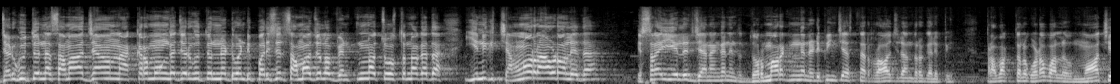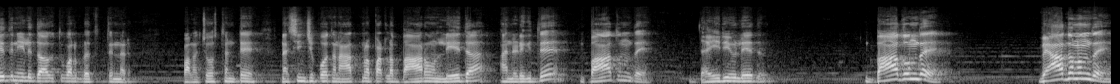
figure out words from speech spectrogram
జరుగుతున్న సమాజం అక్రమంగా జరుగుతున్నటువంటి పరిస్థితి సమాజంలో వింటున్నా చూస్తున్నావు కదా ఈయనకి చలనం రావడం లేదా? ఇస్రాయేలు జనంగా ఇంత దుర్మార్గంగా నడిపించేస్తున్నారు రాజులందరూ కలిపి. ప్రవక్తలు కూడా వాళ్ళు మోచేతి నీళ్ళు తాగుతూ వాళ్ళు బ్రతుకుతున్నారు. వాళ్ళని చూస్తుంటే నశించిపోతున్న ఆత్మల పట్ల భారం లేదా? అని అడిగితే బాధ ఉంది. ధైర్యం లేదు. బాధ ఉంది. వేదన ఉంది.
